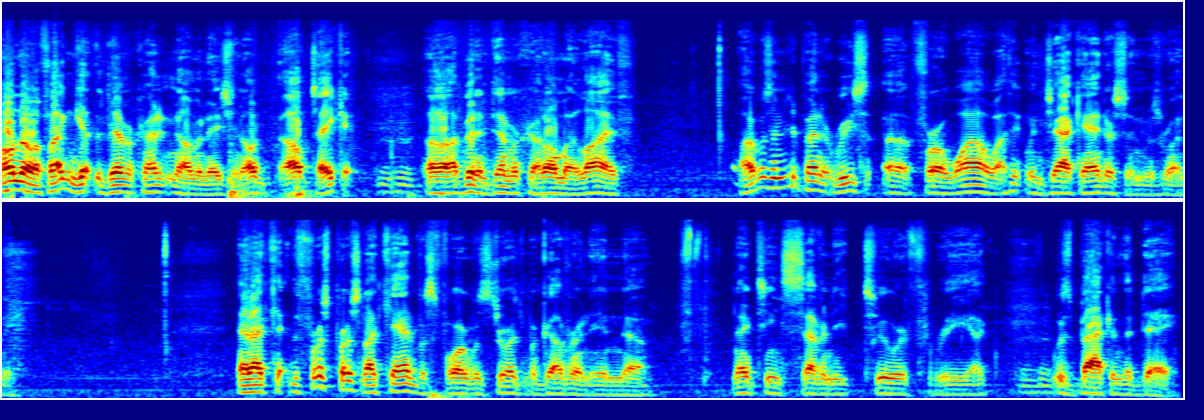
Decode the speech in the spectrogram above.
Oh no! If I can get the Democratic nomination, I'll I'll take it. Uh, I've been a Democrat all my life. I was an independent rec- uh, for a while. I think when Jack Anderson was running, and I the first person I canvassed for was George McGovern in uh, 1972 or three. I, It was back in the day.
